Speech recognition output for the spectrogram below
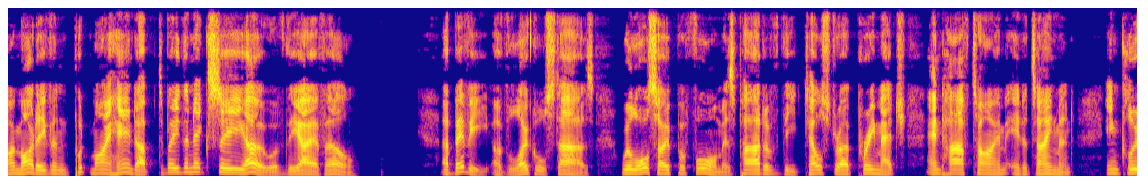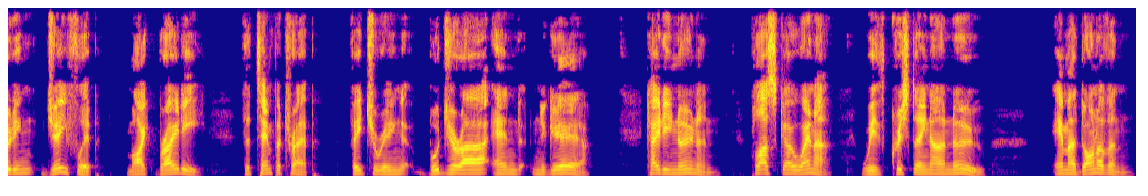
I might even put my hand up to be the next CEO of the AFL. A bevy of local stars will also perform as part of the Telstra pre-match and halftime entertainment, including G-Flip, Mike Brady, The Temper Trap, featuring Budjerah and Nguyen, Katie Noonan, plus Goanna with Christine Anu, Emma Donovan,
